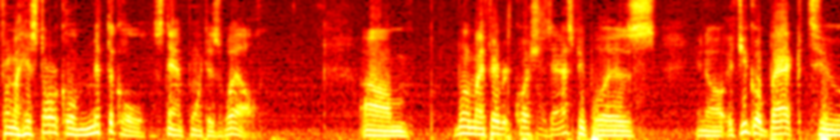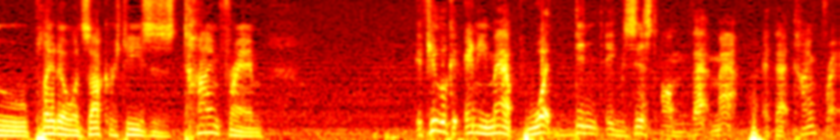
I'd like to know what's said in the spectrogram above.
from a historical mythical standpoint as well. Um, one of my favorite questions to ask people is, you know, if you go back to Plato and Socrates' time frame, if you look at any map, what didn't exist on that map at that time frame?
